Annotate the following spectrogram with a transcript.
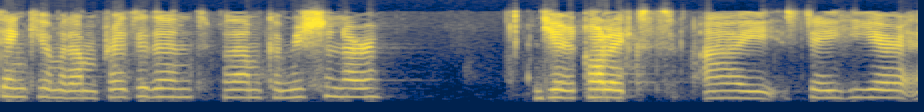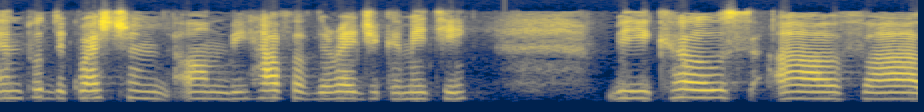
Madam President, Madam Commissioner, dear colleagues, I stay here and put the question on behalf of the REGI Committee because of uh,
